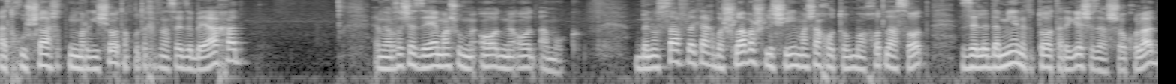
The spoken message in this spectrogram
לתחושה שאתן מרגישות, אנחנו תכף נעשה את זה ביחד. אני רוצה שזה יהיה משהו מאוד מאוד עמוק. בנוסף לכך, בשלב השלישי, מה שאנחנו הולכות לעשות, זה לדמיין את אותו התרגש, שזה השוקולד,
